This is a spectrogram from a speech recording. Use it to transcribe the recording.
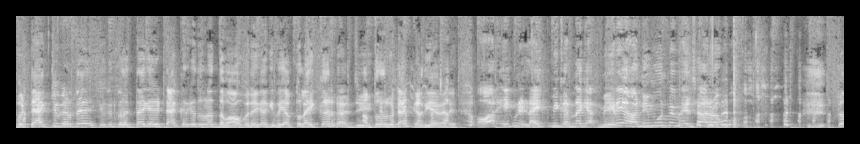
वो टैग क्यों करते हैं? क्योंकि उनको लगता है कि अगर टैग करके तो थोड़ा दबाव बनेगा कि भाई अब तो लाइक कर। जी। अब तो तेरे को टैग कर दिया है मैंने। और एक मिनट लाइक भी करना क्या? मेरे हनीमून पे मैं जा रहा हूँ। तो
